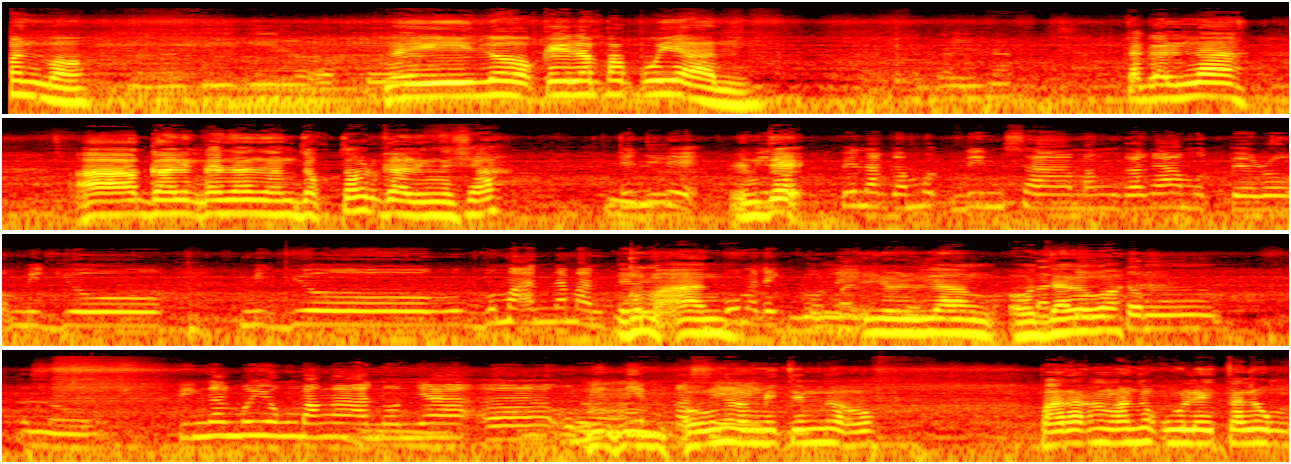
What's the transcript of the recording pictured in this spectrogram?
Ano mo? Nahihilo ako. Nahihilo. Kailan pa po yan? Tagal na. Tagal na. Ah, galing ka na ng doktor? Galing na siya? Hindi. Hindi. Pinag- pinagamot din sa manggagamot pero medyo medyo gumaan naman pero Gumaan? bumalik ulit. Yun lang. O, Pati dalawa. itong, ano, Tingnan mo yung mga ano niya uh, umitim Mm-mm. Oo kasi nga, umitim na oh. Para kang ano kulay talong.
